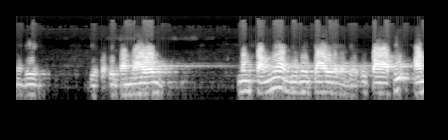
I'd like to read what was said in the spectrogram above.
นั่นเองเดี๋ยวก็เป็นธรรมารมมันฝังแน่อยู่ในใจเลยเดี๋ยวอุปาทิธรรม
